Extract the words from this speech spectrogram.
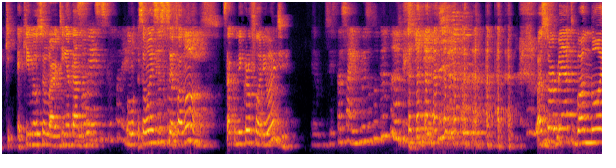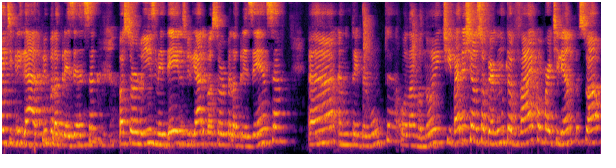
Aqui, aqui meu celular tinha dado. São esses que eu falei. São esses que você falou? Você está com o microfone hoje? Não sei se tá saindo, mas eu tô tentando aqui. Pastor Beto, boa noite, obrigado viu, pela presença. Pastor Luiz Medeiros, obrigado, pastor, pela presença. Ah, não tem pergunta? Olá, boa noite. Vai deixando sua pergunta, vai compartilhando, pessoal,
